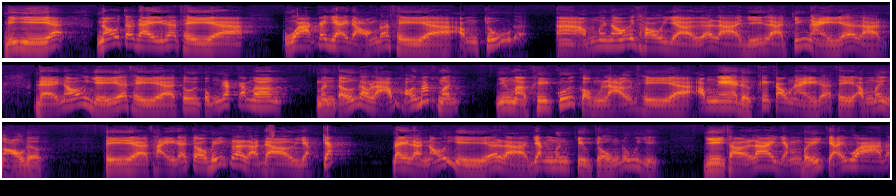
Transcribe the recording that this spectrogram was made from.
Bị gì á nói tới đây đó thì à, qua cái giai đoạn đó thì à, ông chú đó à ông mới nói thôi giờ á, là vậy là chuyến này á, là để nói vậy á, thì à, tôi cũng rất cảm ơn. Mình tưởng đâu là ông hỏi mắt mình. Nhưng mà khi cuối cùng lại ừ thì à, ông nghe được cái câu này đó thì ông mới ngộ được. Thì à, thầy đã cho biết đó là đời vật chất đây là nói gì á, là văn minh chiều chuộng đó quý vị. Vì thời lai dặn bỉ trải qua đó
